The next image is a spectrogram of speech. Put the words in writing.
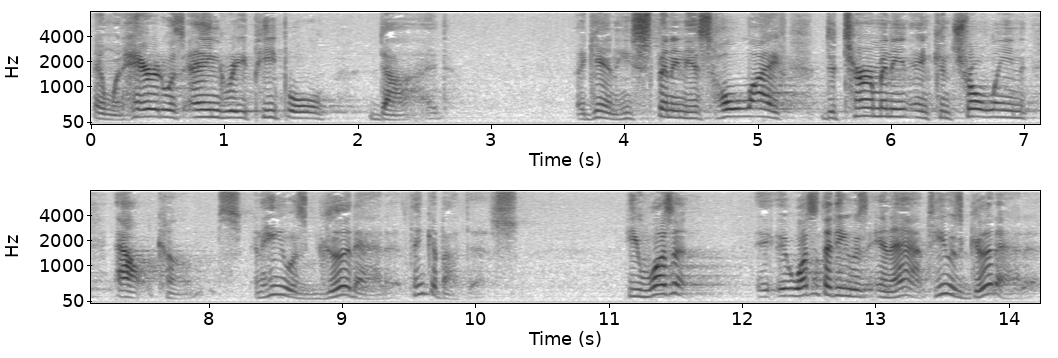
And when Herod was angry, people died. Again, he's spending his whole life determining and controlling outcomes. And he was good at it. Think about this. He wasn't, it wasn't that he was inept, he was good at it.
